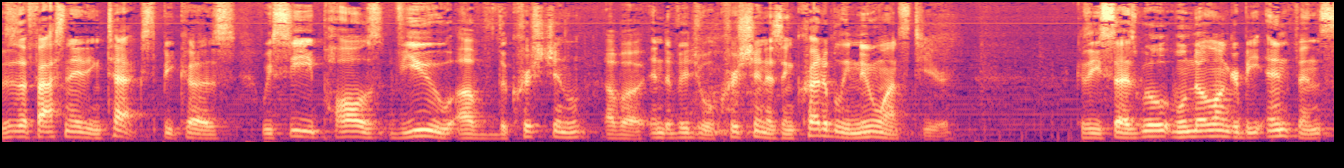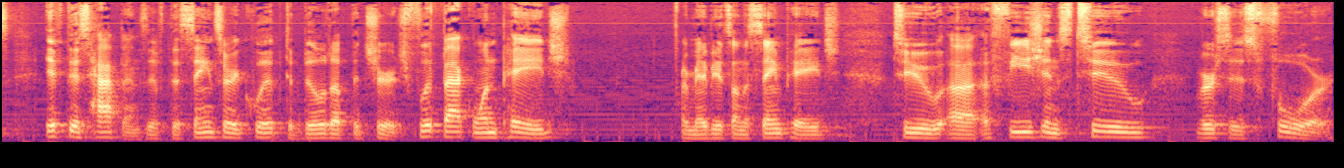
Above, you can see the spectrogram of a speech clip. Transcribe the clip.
This is a fascinating text because we see Paul's view of the Christian, of an individual Christian, is incredibly nuanced here. Because he says, we'll, we'll no longer be infants if this happens, if the saints are equipped to build up the church. Flip back one page, or maybe it's on the same page, to uh, Ephesians 2, verses 4.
